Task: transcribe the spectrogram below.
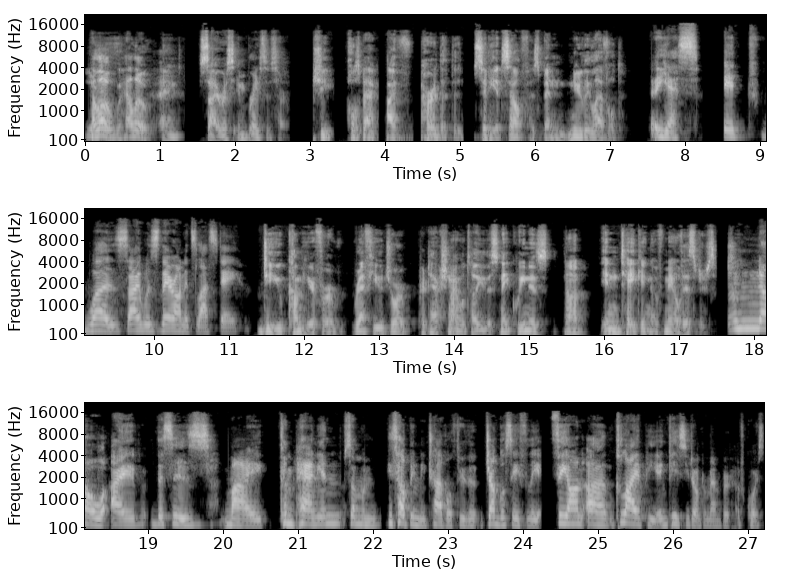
Yes. Hello, hello. And Cyrus embraces her. She pulls back. I've heard that the city itself has been nearly leveled. Yes, it was. I was there on its last day. Do you come here for refuge or protection? I will tell you the Snake Queen is not in taking of male visitors. No, I. This is my companion. Someone. He's helping me travel through the jungle safely. Theon, uh, Calliope, in case you don't remember, of course.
